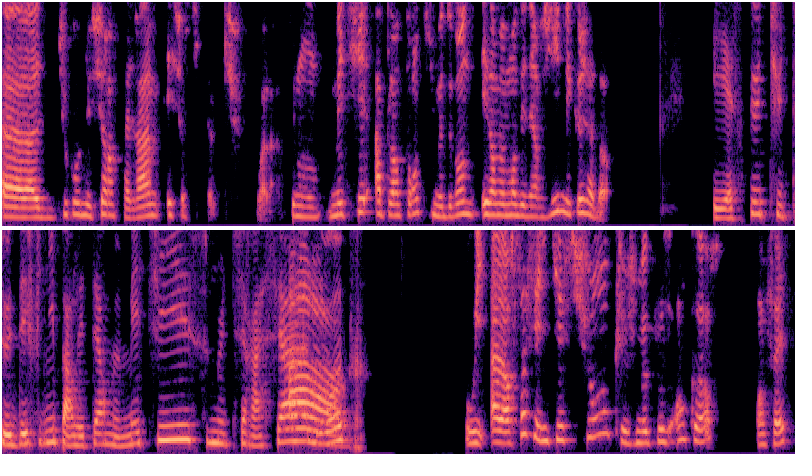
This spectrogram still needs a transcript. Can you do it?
euh, du contenu sur Instagram et sur TikTok. Voilà, c'est mon métier à plein temps qui me demande énormément d'énergie, mais que j'adore. Et est-ce que tu te définis par les termes métis, multiracial ou Ah, autre? Oui, alors ça, c'est une question que je me pose encore, en fait.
